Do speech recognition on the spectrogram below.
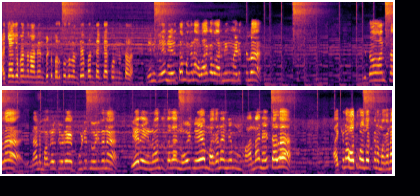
ಆಕೆಯಾಗಿ ಬಂದು ನಾನು ನಿನ್ನ ಬಿಟ್ಟು ಬದುಕೋದಿಲ್ಲಂತೆ ಬಂದು ತೆಕ್ಕೆ ಹಾಕೊಂಡು ನಿಂತಾಳ? ನಿನಗೇನ್ ಹೇಳ್ತಾ ಮಗನ ಅವಾಗ ವಾರ್ನಿಂಗ್ ಮಾಡಿತ್ತಿಲ್ಲ? ಇದೋ ಒಂದ್ಸಲ ನನ್ನ ಮಗಳ ಜೋಡಿ ಕೂಡಿದ್ ನೋಡಿದನ. ಏರೆ ಇನ್ನೊಂದು ಸಲ ನೋಡ್ನಿ ಮಗನ ನಿಮ್ ಅಣ್ಣನ ಹೇಳ್ತಾಳ. ಆಕಿನ ಹೊತ್ಕೊಂಡ್ ಹೋಗ್ತಾನ ಮಗನ?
